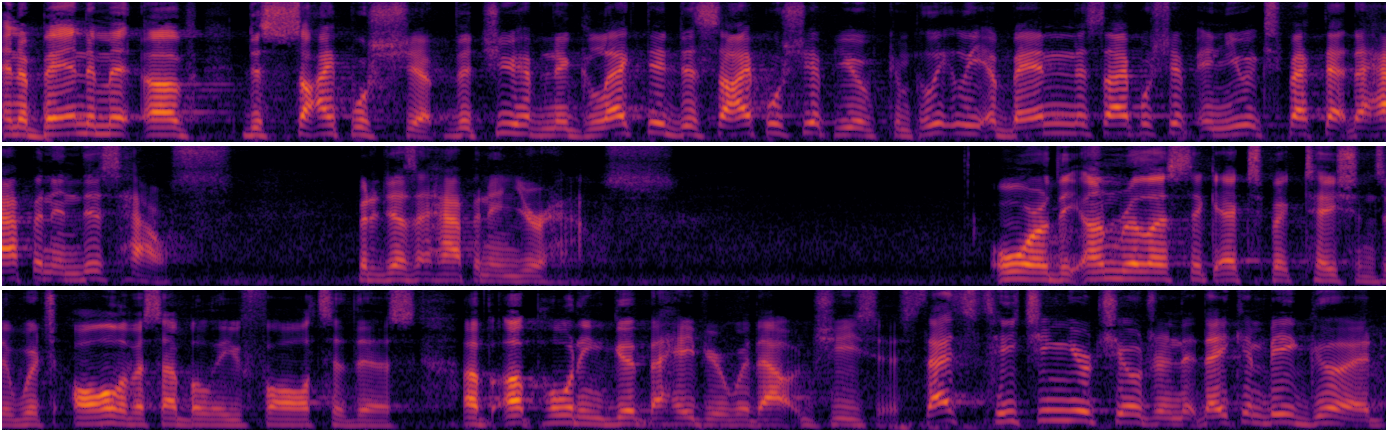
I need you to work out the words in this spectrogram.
an abandonment of discipleship, that you have neglected discipleship, you have completely abandoned discipleship, and you expect that to happen in this house, but it doesn't happen in your house or the unrealistic expectations of which all of us, I believe, fall to this of upholding good behavior without Jesus. That's teaching your children that they can be good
